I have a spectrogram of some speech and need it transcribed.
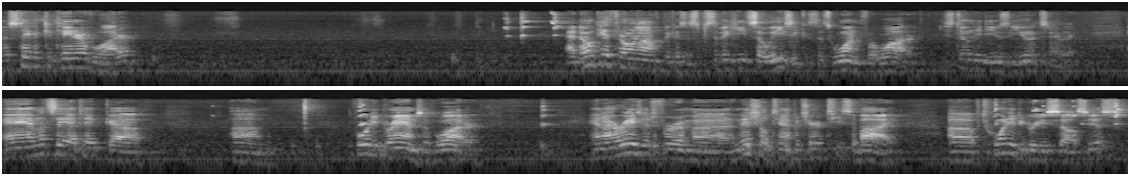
Let's take a container of water. And don't get thrown off because the specific heat's so easy because it's one for water. You still need to use the units and everything. And let's say I take uh, um, 40 grams of water and I raise it from an initial temperature, T sub i, of 20 degrees Celsius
